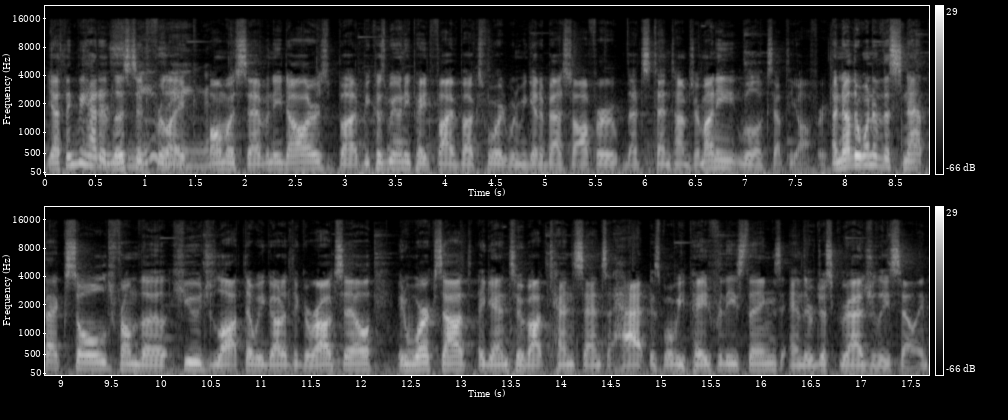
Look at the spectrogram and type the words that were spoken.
Yeah, I think we had it That's listed for like almost seventy dollars, but because we only paid five bucks for it, when we get a best offer, that's ten times our money. We'll accept the offer. Another one of the snapbacks sold from the huge lot that we got at the garage sale. It works out again to about ten cents a hat is what we paid for these things, and they're just gradually selling.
